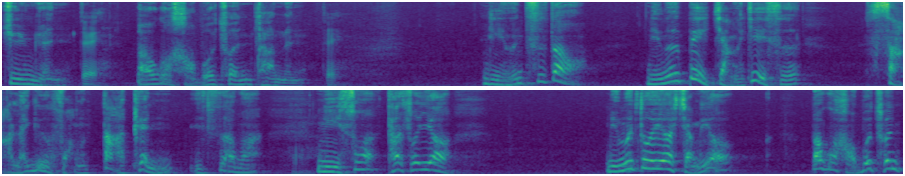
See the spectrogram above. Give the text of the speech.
军人，对，包括郝柏村他们，对。你们知道，你们被蒋介石撒了一个谎大骗，你知道吗？你说他说要，你们都要想要，包括郝柏村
